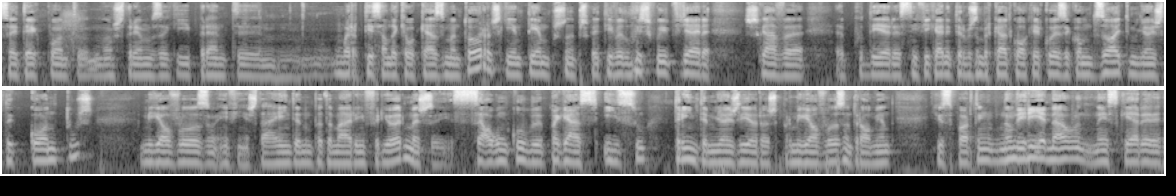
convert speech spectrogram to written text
sei até que ponto nós estaremos aqui perante hum, uma repetição daquele caso de Mantorras, que em tempos, na perspectiva de Luís Filipe Vieira, chegava a poder significar em termos de mercado qualquer coisa como 18 milhões de contos. Miguel Veloso, enfim, está ainda num patamar inferior, mas se algum clube pagasse isso, 30 milhões de euros por Miguel Veloso, naturalmente, que o Sporting não diria não, nem sequer uh,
